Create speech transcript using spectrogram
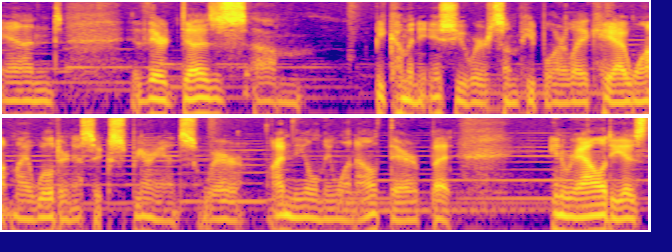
and there does um, become an issue where some people are like, hey, I want my wilderness experience where I'm the only one out there. But in reality, as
